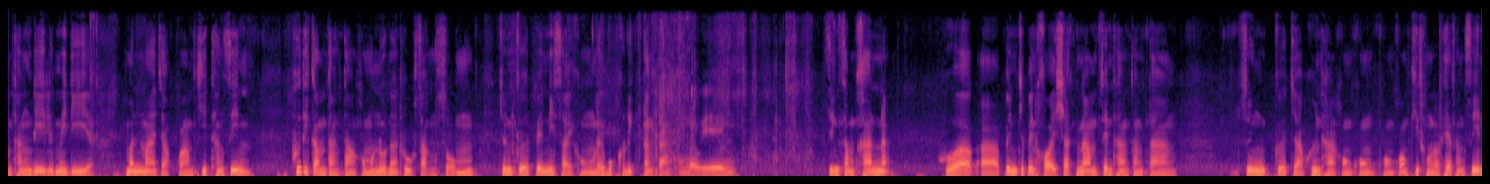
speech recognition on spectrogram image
ำทั้งดีหรือไม่ดี มันมาจากความคิดทั้งสิ้น พฤติกรรมต่างๆ ของมนุษย์นะถูกสั่งสม จนเกิดเป็นนิสัยของและบุคลิกต่างๆ ของเราเอง สิ่งสำคัญนะพวกเป็นจะเป็นคอยชักนำเส้นทางต่างๆ ซึ่งเกิดจากพื้นฐานของของของความคิดของเราแทบทั้งสิ้น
